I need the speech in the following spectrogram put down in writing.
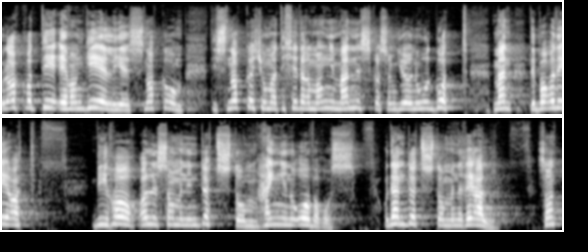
Og Det er akkurat det evangeliet snakker om. De snakker ikke om at det ikke er mange mennesker som gjør noe godt, men det er bare det at vi har alle sammen en dødsdom hengende over oss. Og den dødsdommen er reell. Sant?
